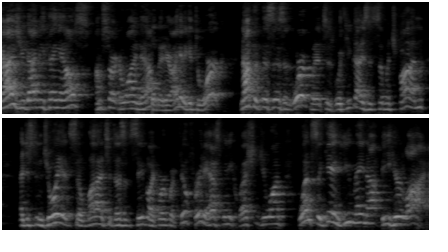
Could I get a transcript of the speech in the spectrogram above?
guys, you got anything else? I'm starting to wind down a little bit here. I got to get to work. Not that this isn't work, but it's just with you guys, it's so much fun. I just enjoy it so much. It doesn't seem like work, but feel free to ask me any questions you want. Once again, you may not be here live.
